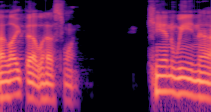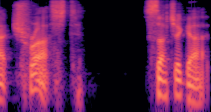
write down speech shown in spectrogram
I like that last one. Can we not trust such a God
